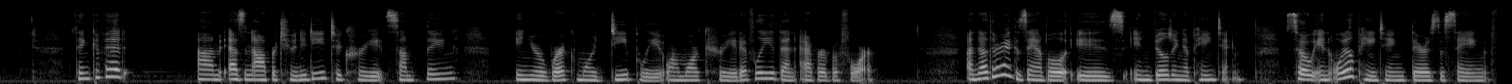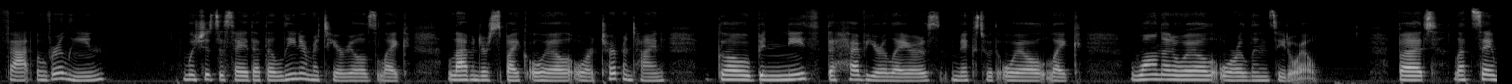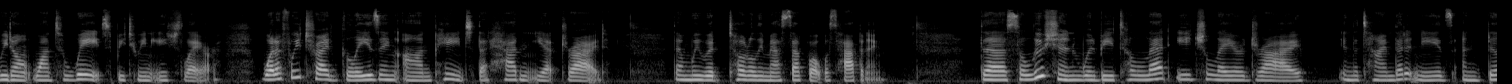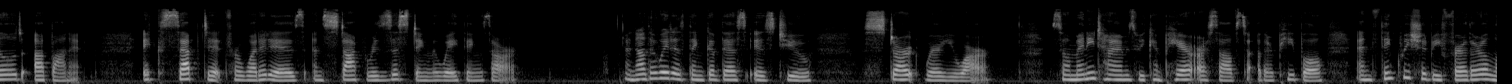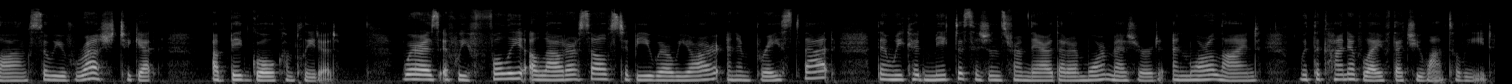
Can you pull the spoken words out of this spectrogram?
Think of it um, as an opportunity to create something in your work more deeply or more creatively than ever before. Another example is in building a painting. So, in oil painting, there's the saying fat over lean, which is to say that the leaner materials like lavender spike oil or turpentine go beneath the heavier layers mixed with oil like walnut oil or linseed oil. But let's say we don't want to wait between each layer. What if we tried glazing on paint that hadn't yet dried? Then we would totally mess up what was happening. The solution would be to let each layer dry in the time that it needs and build up on it. Accept it for what it is and stop resisting the way things are. Another way to think of this is to start where you are. So many times we compare ourselves to other people and think we should be further along, so we rush to get a big goal completed. Whereas if we fully allowed ourselves to be where we are and embraced that, then we could make decisions from there that are more measured and more aligned with the kind of life that you want to lead.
